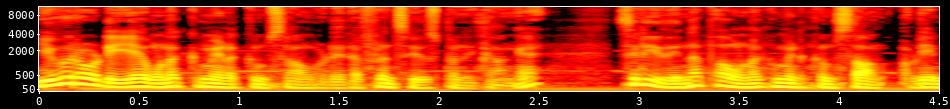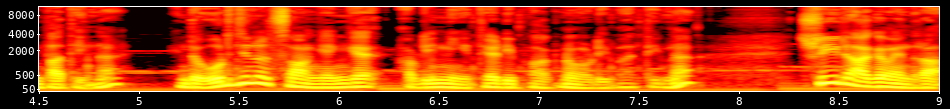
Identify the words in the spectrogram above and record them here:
இவருடைய உனக்கும் எனக்கும் சாங்கோடைய ரெஃபரன்ஸ் யூஸ் பண்ணியிருக்காங்க சரி இது என்னப்பா உனக்கும் எனக்கும் சாங் அப்படின்னு பார்த்தீங்கன்னா இந்த ஒரிஜினல் சாங் எங்கே அப்படின்னு நீங்கள் தேடி பார்க்கணும் அப்படின்னு பார்த்தீங்கன்னா ஸ்ரீ ராகவேந்திரா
